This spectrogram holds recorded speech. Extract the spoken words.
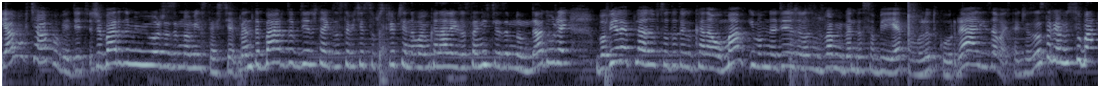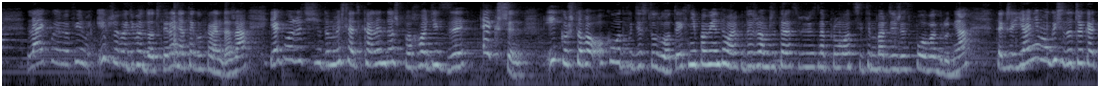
ja bym chciała powiedzieć, że bardzo mi miło, że ze mną jesteście. Będę bardzo wdzięczna jak zostawicie subskrypcję na moim kanale i zostaniecie ze mną na dłużej, bo wiele planów co do tego kanału mam i mam nadzieję, że razem z wami będę sobie je powolutku realizować. Także zostawiamy suba, lajkujemy film i przechodzimy do otwierania tego kalendarza. Jak możecie się domyślać, kalendarz pochodzi z Action i kosztował około 20 zł. Nie pamiętam, ale podejrzewam, że teraz już jest na promocji, tym bardziej, że jest połowa grudnia. Także ja nie mogę się doczekać,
